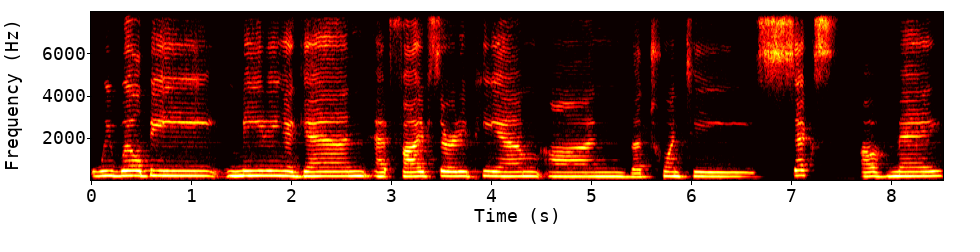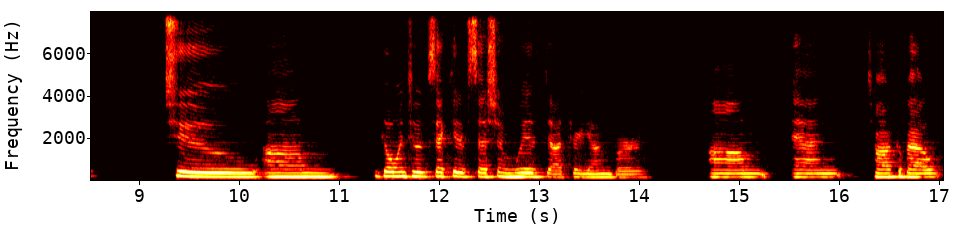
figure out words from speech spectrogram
We will be meeting again at 5:30 PM on the 26th of May to um, go into executive session with Dr. Youngberg um, and talk about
